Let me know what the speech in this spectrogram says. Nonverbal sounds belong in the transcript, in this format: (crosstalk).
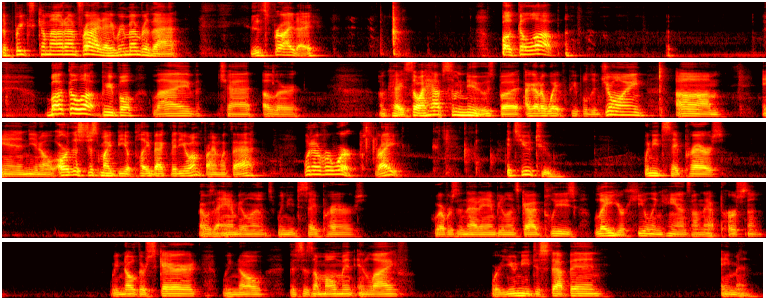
The freaks come out on Friday. Remember that. It's Friday. Buckle up. Buckle up, people. Live chat alert. Okay, so I have some news, but I gotta wait for people to join. Um, and you know, or this just might be a playback video. I'm fine with that. Whatever works, right? It's YouTube. We need to say prayers. That was an ambulance. We need to say prayers. Whoever's in that ambulance, God, please lay your healing hands on that person. We know they're scared. We know this is a moment in life where you need to step in. Amen.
